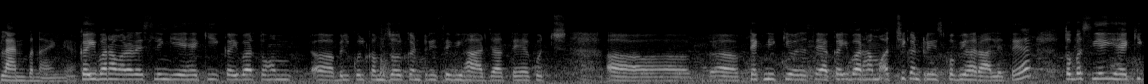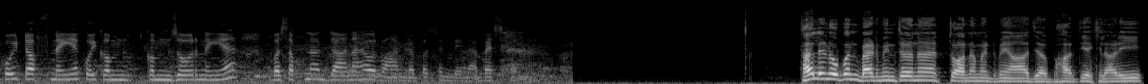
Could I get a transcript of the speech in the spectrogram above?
प्लान बनाएँगे। कई बार हमारा रेसलिंग ये है कि कई बार तो हम बिल्कुल कमज़ोर कंट्री से भी हार जाते हैं, कुछ टेक्निक की वजह से, या कई बार हम अच्छी कंट्रीज़ को भी हरा लेते हैं। तो बस यही है कि कोई टफ नहीं है, कोई कम, कमज़ोर नहीं है, बस अपना जाना है और वहाँ हंड्रेड परसेंट देना है बेस्ट करना है। थाईलैंड ओपन बैडमिंटन टूर्नामेंट में आज भारतीय खिलाड़ी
